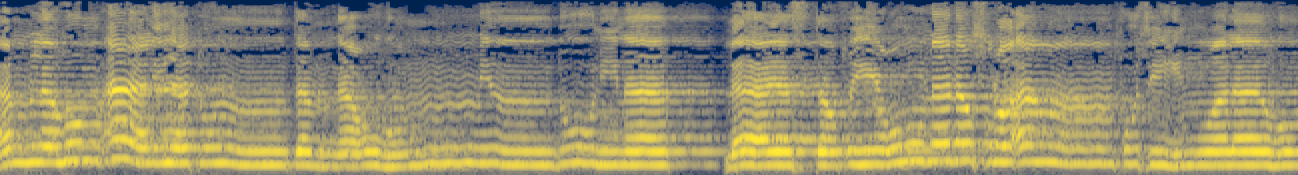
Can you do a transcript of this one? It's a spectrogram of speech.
أم لهم آلهة تمنعهم من دوننا لا يستطيعون نصر أنفسهم ولا هم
